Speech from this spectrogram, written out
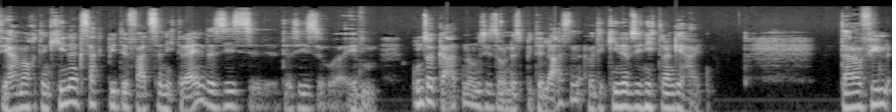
Die haben auch den Kindern gesagt, bitte fahrt da nicht rein, das ist, das ist eben unser Garten und sie sollen das bitte lassen, aber die Kinder haben sich nicht dran gehalten. Daraufhin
